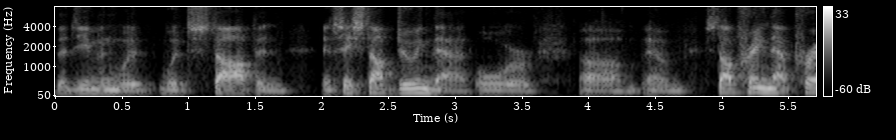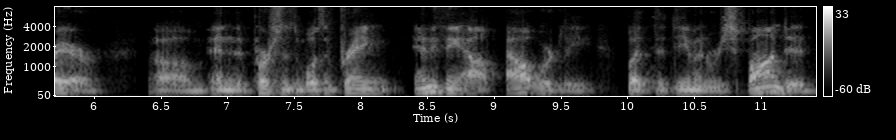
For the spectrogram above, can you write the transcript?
the demon would would stop and and say stop doing that or um, um, stop praying that prayer um, and the person wasn't praying anything out outwardly but the demon responded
